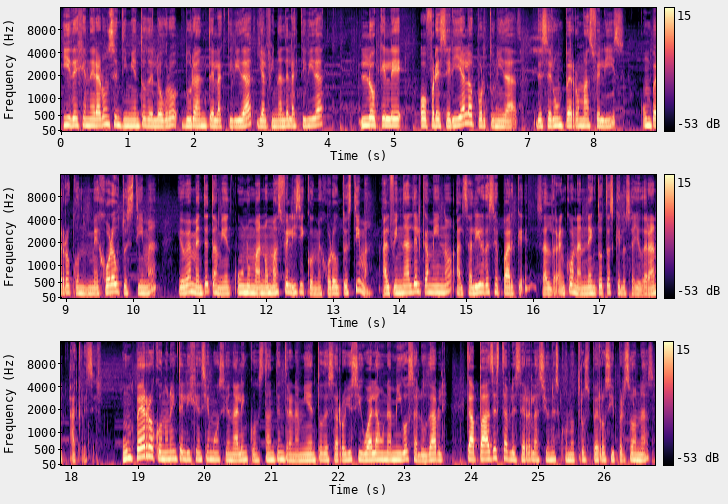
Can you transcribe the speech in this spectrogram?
y de generar un sentimiento de logro durante la actividad y al final de la actividad, lo que le ofrecería la oportunidad de ser un perro más feliz, un perro con mejor autoestima y obviamente también un humano más feliz y con mejor autoestima. Al final del camino, al salir de ese parque, saldrán con anécdotas que los ayudarán a crecer. Un perro con una inteligencia emocional en constante entrenamiento, desarrollo es igual a un amigo saludable, capaz de establecer relaciones con otros perros y personas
